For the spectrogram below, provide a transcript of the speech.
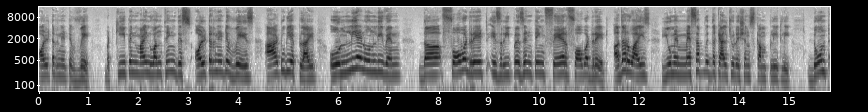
alternative way. But keep in mind one thing this alternative ways are to be applied only and only when the forward rate is representing fair forward rate. Otherwise you may mess up with the calculations completely don't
